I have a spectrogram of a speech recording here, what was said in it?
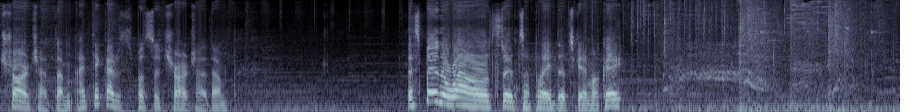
charge at them? I think I'm supposed to charge at them. It's been a while since I played this game, okay?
